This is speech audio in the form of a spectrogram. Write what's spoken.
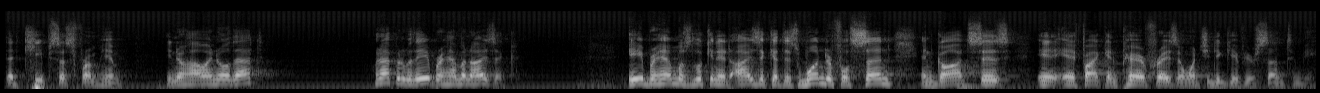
that keeps us from Him. You know how I know that? What happened with Abraham and Isaac? Abraham was looking at Isaac at this wonderful son, and God says, if I can paraphrase, I want you to give your son to me.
